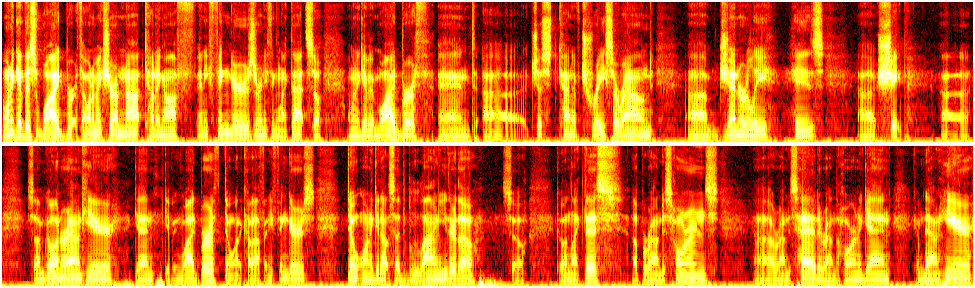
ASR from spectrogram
I want to give this wide berth. I want to make sure I'm not cutting off any fingers or anything like that. So I'm going to give him wide berth and uh, just kind of trace around um, generally his uh, shape. Uh, so I'm going around here, again, giving wide berth, don't want to cut off any fingers, don't want to get outside the blue line either though. So going like this, up around his horns, uh, around his head, around the horn again, come down here,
